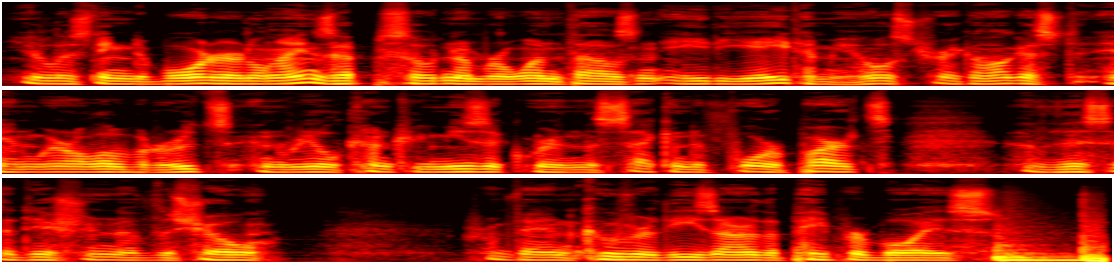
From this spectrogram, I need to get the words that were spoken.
You're listening to Borderlines, episode number 1088. I'm your host, Rick August, and we're all about roots and real country music. We're in the second of four parts of this edition of the show from Vancouver. These are the Paperboys.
